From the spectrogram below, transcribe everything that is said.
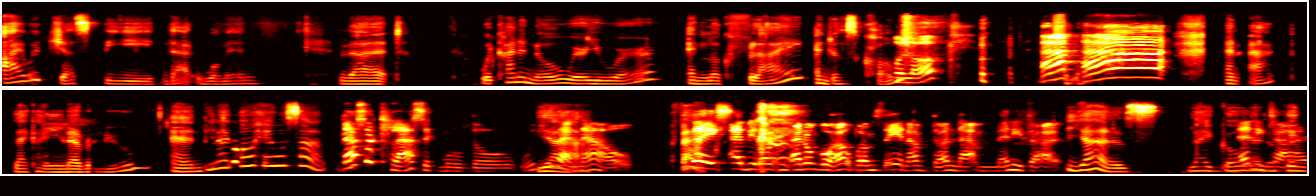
I would just be that woman that would kind of know where you were and look fly and just come pull up. and act like I never knew and be like, oh, hey, what's up? That's a classic move, though. We do Yeah. that now. Facts. Like, I mean, I, I don't go out, but I'm saying I've done that many times. yes. Like go Anytime.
